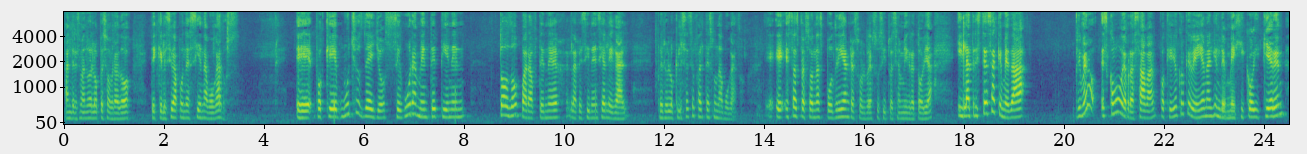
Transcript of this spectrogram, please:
Andrés Manuel López Obrador de que les iba a poner 100 abogados. Eh, porque muchos de ellos seguramente tienen todo para obtener la residencia legal, pero lo que les hace falta es un abogado. Eh, eh, estas personas podrían resolver su situación migratoria y la tristeza que me da, primero, es cómo me abrazaban, porque yo creo que veían a alguien de México y quieren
